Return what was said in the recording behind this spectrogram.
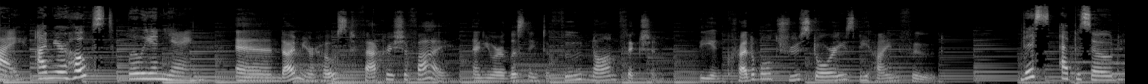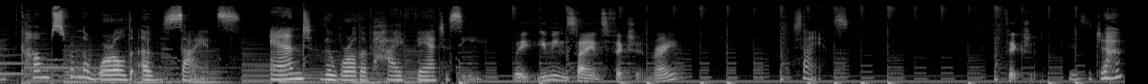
Hi, I'm your host, Lillian Yang. And I'm your host, Fakhri Shafai, and you are listening to Food Nonfiction, the incredible true stories behind food. This episode comes from the world of science and the world of high fantasy. Wait, you mean science fiction, right? Science. Fiction. Is a joke?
